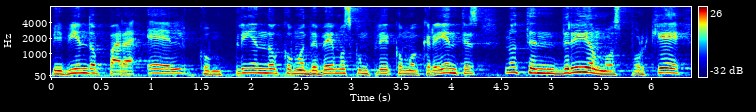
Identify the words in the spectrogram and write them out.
viviendo para Él, cumpliendo como debemos cumplir como creyentes, no tendríamos por qué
